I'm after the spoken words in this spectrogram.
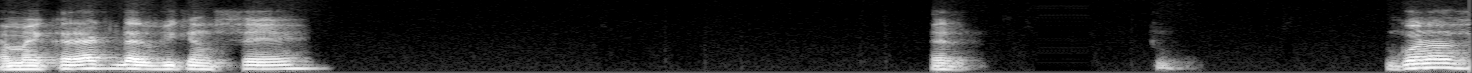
am I correct that we can say that gunas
